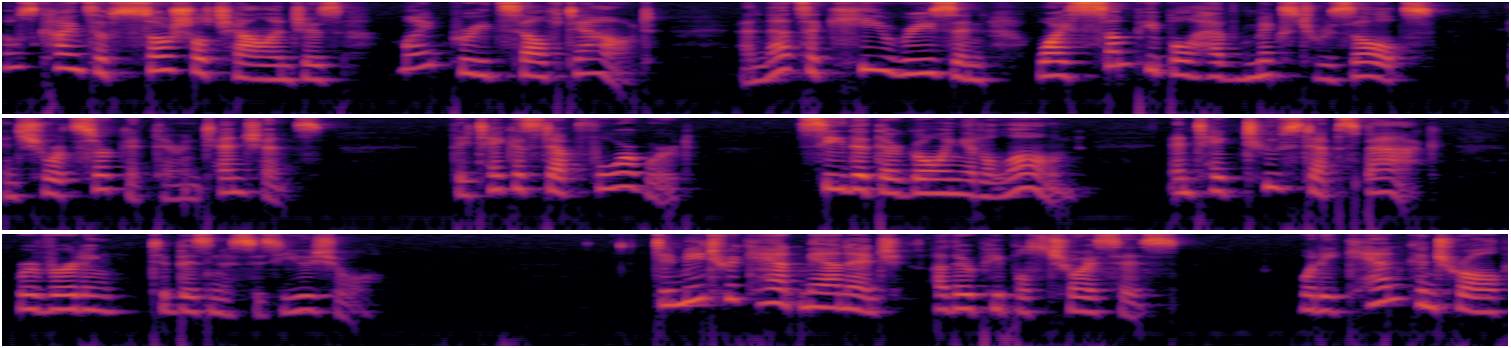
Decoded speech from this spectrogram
Those kinds of social challenges might breed self doubt, and that's a key reason why some people have mixed results and short circuit their intentions. They take a step forward, see that they're going it alone, and take two steps back, reverting to business as usual. Dimitri can't manage other people's choices. What he can control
